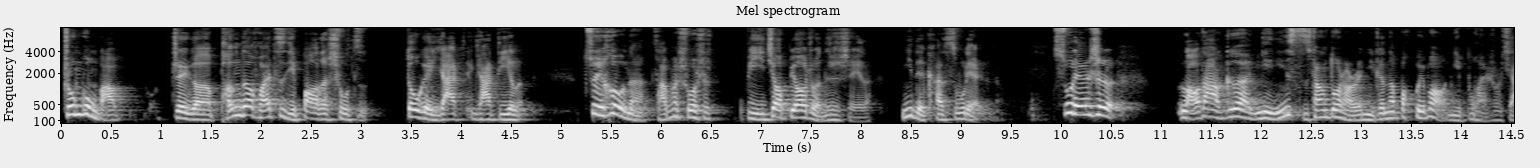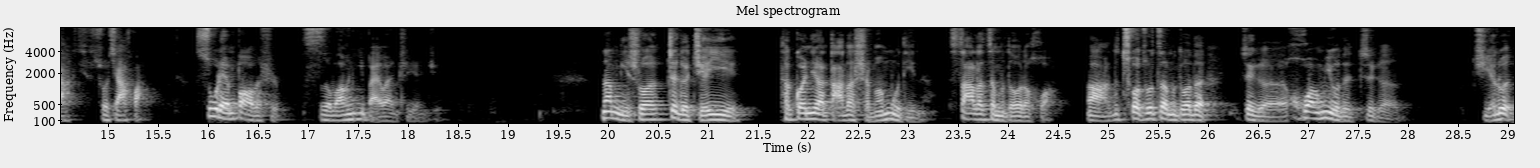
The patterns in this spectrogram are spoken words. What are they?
中共把。这个彭德怀自己报的数字都给压压低了，最后呢，咱们说是比较标准的是谁呢？你得看苏联人的，苏联是老大哥，你你死伤多少人，你跟他报汇报，你不敢说瞎说瞎话。苏联报的是死亡一百万志愿军。那么你说这个决议，他关键要达到什么目的呢？撒了这么多的谎啊，做出这么多的这个荒谬的这个结论。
